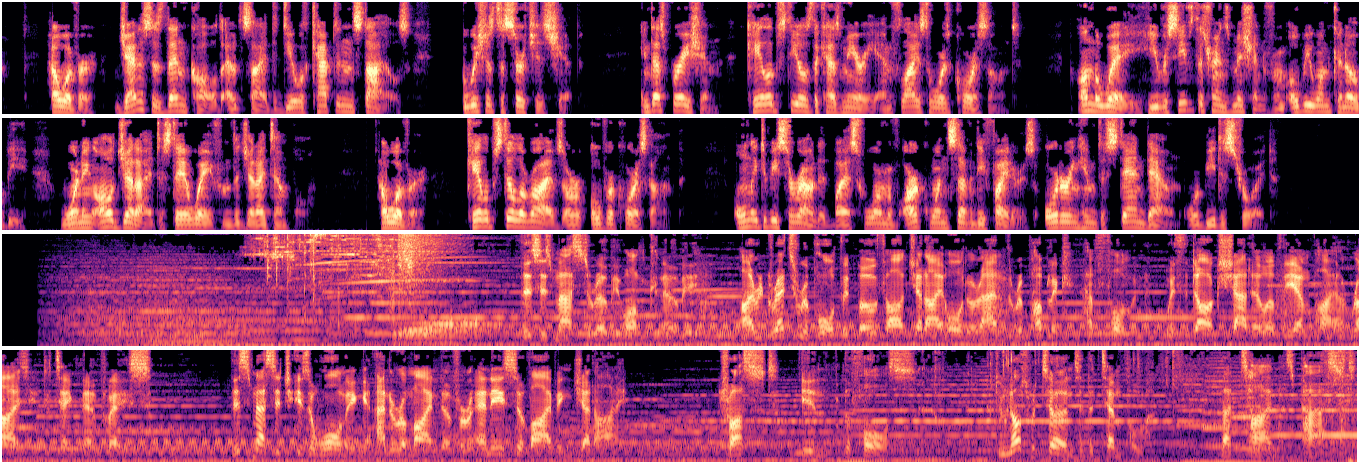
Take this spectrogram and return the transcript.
However, Janus is then called outside to deal with Captain Styles, who wishes to search his ship. In desperation, Caleb steals the Casmiri and flies towards Coruscant. On the way, he receives the transmission from Obi-Wan Kenobi, warning all Jedi to stay away from the Jedi Temple. However, Caleb still arrives over Coruscant, only to be surrounded by a swarm of ARC 170 fighters ordering him to stand down or be destroyed. This is Master Obi-Wan Kenobi. I regret to report that both our Jedi Order and the Republic have fallen, with the dark shadow of the Empire rising to take their place. This message is a warning and a reminder for any surviving Jedi. Trust in the Force. Do not return to the Temple. That time has passed,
